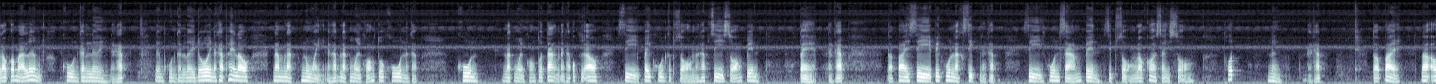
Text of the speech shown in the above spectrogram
เราก็มาเริ่มคูณกันเลยนะครับ เริ่มคูณกันเลยโดยนะครับ ให้เรา นำหลักหน่วยนะครับ หลักหน่วยของตัวคูณนะครับ คูณหลักหน่วยของตัวตั้งนะครับ ก็คือเอา 4 ไปคูณกับ 2 นะครับ 4 2 เป็น 8 นะครับ ต่อไป 4 ไปคูณหลัก 10 นะครับ 4 คูณ 3 เป็น 12 เราก็ใส่ 2 ทด 1 นะครับ ต่อไปเราเอา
